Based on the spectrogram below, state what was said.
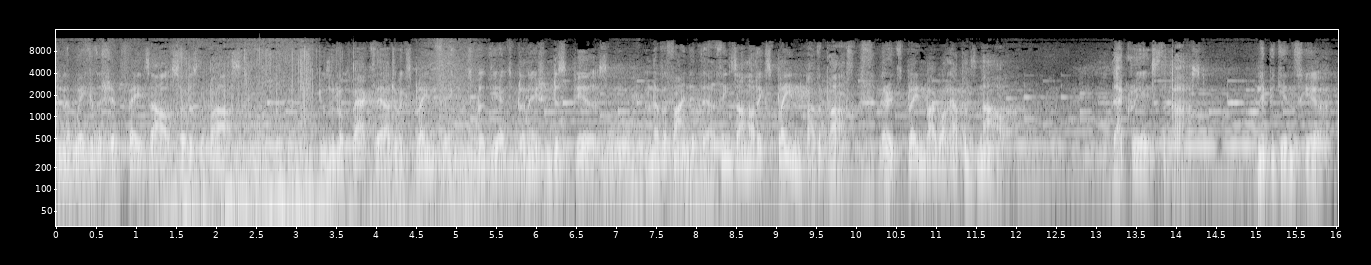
In the wake of the ship fades out, so does the past. You can look back there to explain things, but the explanation disappears. You'll never find it there. Things are not explained by the past. They're explained by what happens now. That creates the past. And it begins here.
